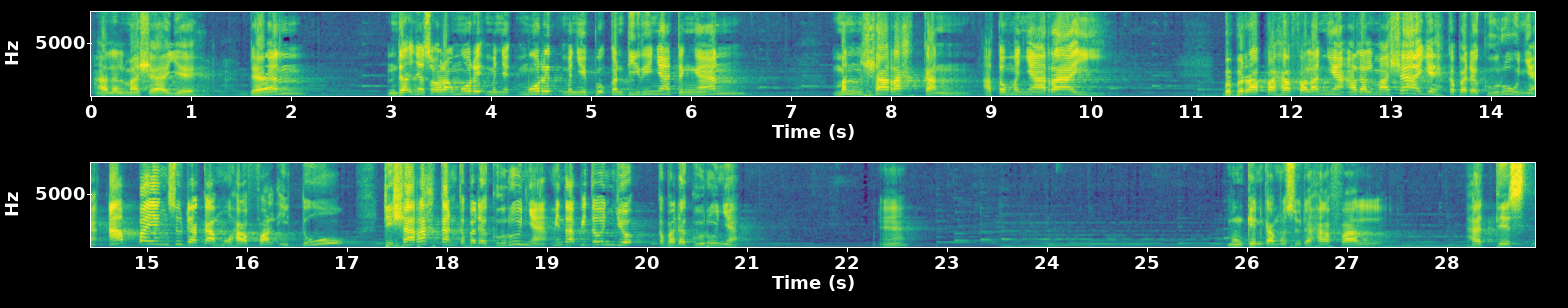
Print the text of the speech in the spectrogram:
alal dan hendaknya seorang murid murid menyibukkan dirinya dengan mensyarahkan atau menyarai beberapa hafalannya alal masyayikh kepada gurunya. Apa yang sudah kamu hafal itu disyarahkan kepada gurunya minta petunjuk kepada gurunya. Ya? Mungkin kamu sudah hafal hadis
